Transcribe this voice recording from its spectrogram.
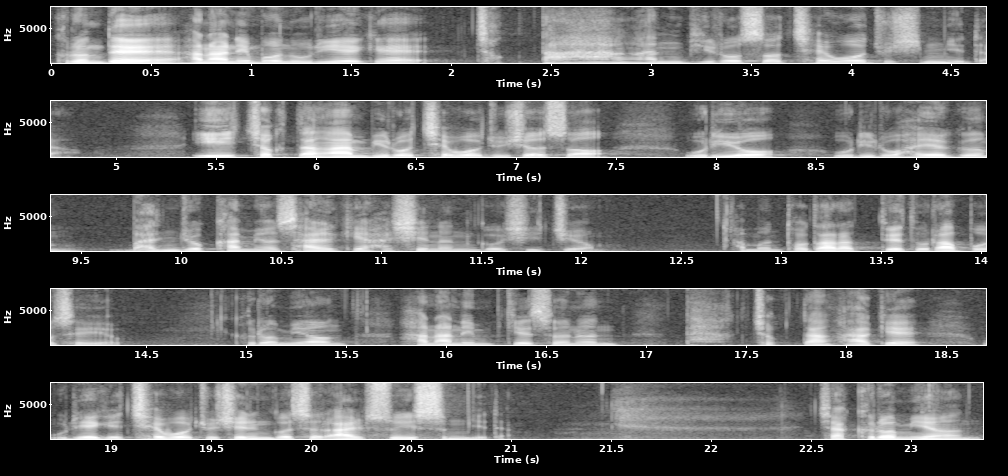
그런데 하나님은 우리에게 적당한 비로서 채워 주십니다. 이 적당한 비로 채워 주셔서 우리요 우리로 하여금 만족하며 살게 하시는 것이죠. 한번 도달아 되돌아 보세요. 그러면 하나님께서는 딱 적당하게 우리에게 채워 주시는 것을 알 수 있습니다. 자, 그러면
